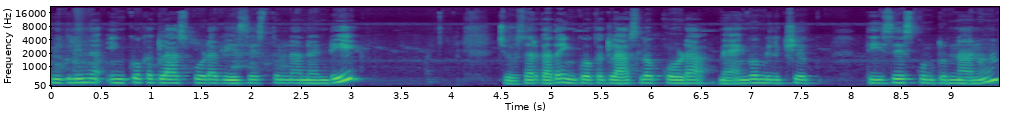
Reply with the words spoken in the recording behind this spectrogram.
మిగిలిన ఇంకొక గ్లాస్ కూడా వేసేస్తున్నానండి. చూసారు కదా ఇంకొక గ్లాస్లో కూడా మ్యాంగో మిల్క్ షేక్ తీసేసుకుంటున్నాను.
